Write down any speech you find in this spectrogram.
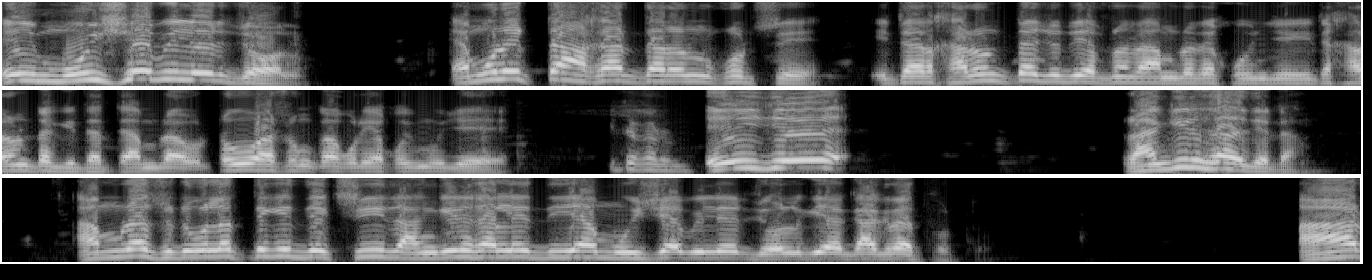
এই মহিষা বিলের জল এমন একটা আকার ধারণ করছে, এটার কারণটা যদি আপনারা আমরা দেখুন যে, এটা কারণটা কি? তাতে আমরা ওটাও আশঙ্কা করিয়া কইমু যে এই যে রাঙ্গির খাল যেটা, আমরা ছোটবেলার থেকে দেখছি রাঙ্গির খালে দিয়া মহিষা বিলের জল গিয়া গাগরাত পড়তো। আর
